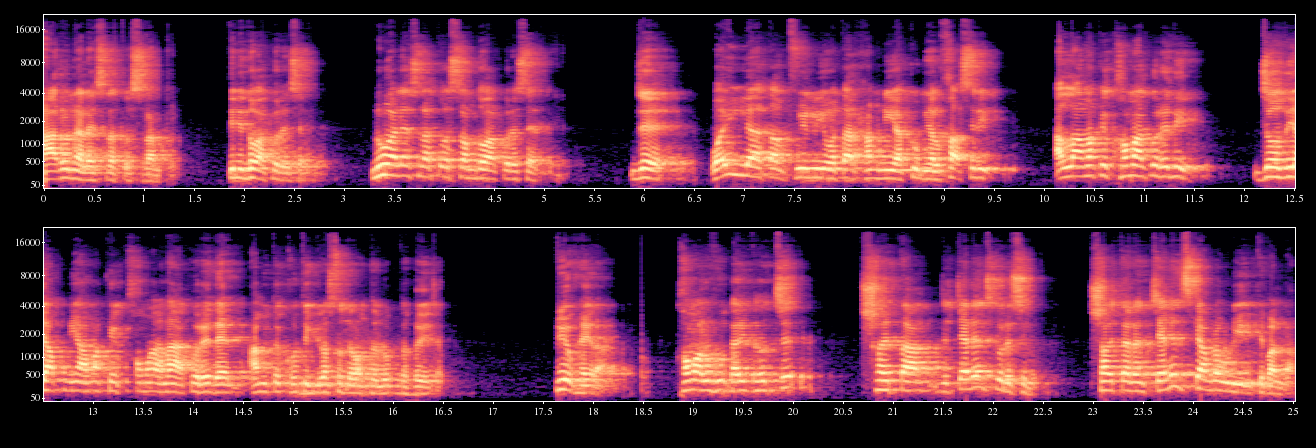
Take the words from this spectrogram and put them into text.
হারুন আলাহ ইসলাতামকে তিনি দোয়া করেছেন। নু আলাহ ইসলাতাম দোয়া করেছেন যে ওয়াইল্লা তাগফিরলি ও তারহামনি আকুম মিনাল খাসিরিন। আল্লাহ আমাকে ক্ষমা করে দিন। যদি আপনি আমাকে ক্ষমা না করে দেন, আমি তো ক্ষতিগ্রস্তদের অন্তর্ভুক্ত হয়ে যাব। প্রিয় ভাইরা ক্ষমার উপকারিতা হচ্ছে শয়তান যে চ্যালেঞ্জ করেছিল শয়তানের চ্যালেঞ্জকে আমরা উড়িয়ে দিতে পারলাম।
